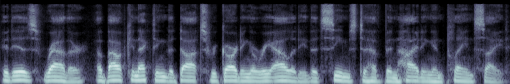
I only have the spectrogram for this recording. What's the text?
It is, rather, about connecting the dots regarding a reality that seems to have been hiding in plain sight.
